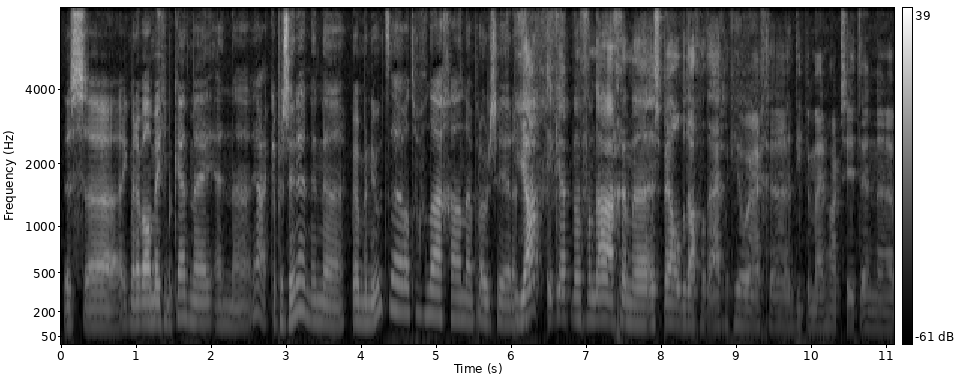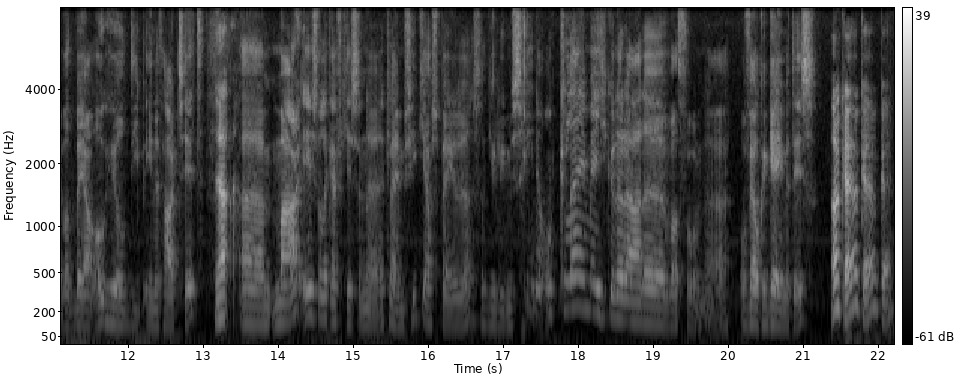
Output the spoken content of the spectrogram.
Dus uh, ik ben er wel een beetje bekend mee. En uh, ja, ik heb er zin in. En uh, ik ben benieuwd wat we vandaag gaan produceren. Ja, ik heb vandaag een, een, spel bedacht wat eigenlijk heel erg diep in mijn hart zit. En wat bij jou ook heel diep in het hart zit. Ja. Um, maar eerst wil ik eventjes een, een klein muziekje afspelen. Zodat jullie misschien al een klein beetje kunnen raden wat voor een, of welke game het is. Oké, oké, oké.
